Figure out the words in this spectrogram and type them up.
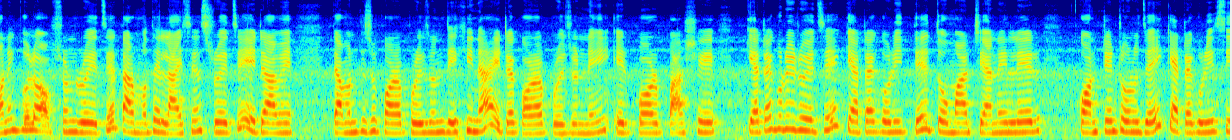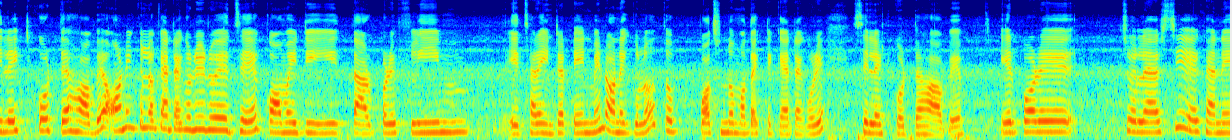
অনেকগুলো অপশন রয়েছে। তার মধ্যে লাইসেন্স রয়েছে। এটা আমি তেমন কিছু করার প্রয়োজন দেখি না। এটা করার প্রয়োজন নেই। এরপর পাশে ক্যাটাগরি রয়েছে। ক্যাটাগরিতে তোমার চ্যানেলের কন্টেন্ট অনুযায়ী ক্যাটাগরি সিলেক্ট করতে হবে। অনেকগুলো ক্যাটাগরি রয়েছে। কমেডি, তারপরে ফিল্ম, এছাড়া এন্টারটেনমেন্ট অনেকগুলো। তো পছন্দ মতো একটা ক্যাটাগরি সিলেক্ট করতে হবে। এরপরে চলে আসছি এখানে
